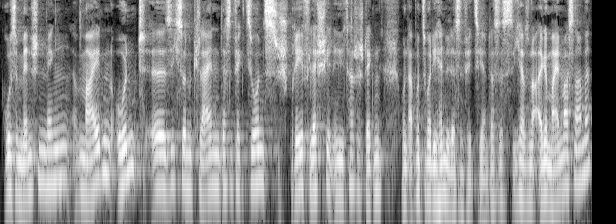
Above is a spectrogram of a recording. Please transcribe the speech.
große Menschenmengen meiden und äh, sich so einen kleinen Desinfektionssprayfläschchen in die Tasche stecken und ab und zu mal die Hände desinfizieren. Das ist sicher so eine Allgemeinmaßnahme.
